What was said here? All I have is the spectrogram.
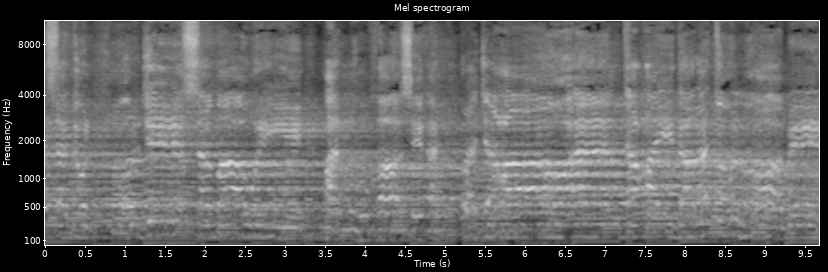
أسد البرج السماوي عنه خاسئا. رجعا وأنت حيدرة الغابي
